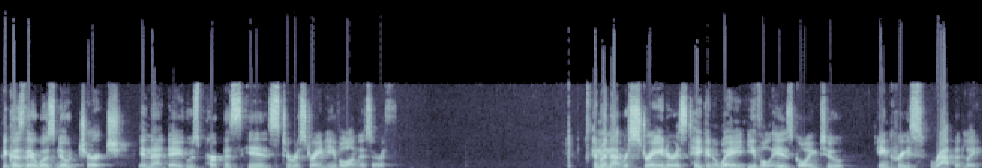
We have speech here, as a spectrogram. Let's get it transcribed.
Because there was no church in that day whose purpose is to restrain evil on this earth. And when that restrainer is taken away, evil is going to increase rapidly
